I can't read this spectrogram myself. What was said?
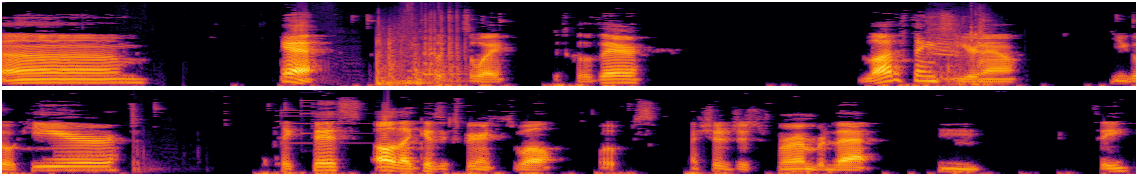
Um, yeah, put this away. This goes there. A lot of things here now. You go here, take this. Oh, that gives experience as well. Whoops, I should have just remembered that. Hmm. See,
